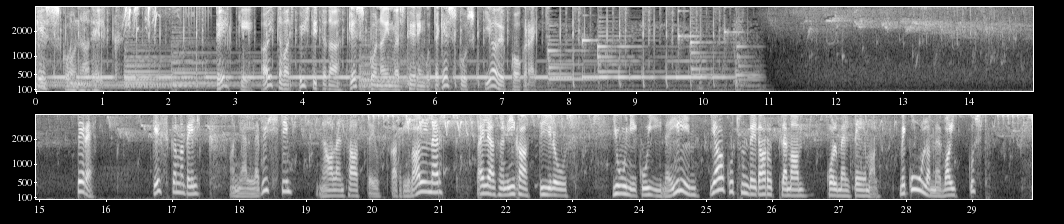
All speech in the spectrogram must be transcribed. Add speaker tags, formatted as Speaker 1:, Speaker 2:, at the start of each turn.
Speaker 1: keskkonnatelk. telki aitavad püstitada Keskkonnainvesteeringute Keskus ja Ökokratt.
Speaker 2: tere! keskkonnatelk on jälle püsti, mina olen saatejuht Kadri Valner, väljas on igati ilus juunikuine ilm ja kutsun teid arutlema kolmel teemal. me kuulame vaikust,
